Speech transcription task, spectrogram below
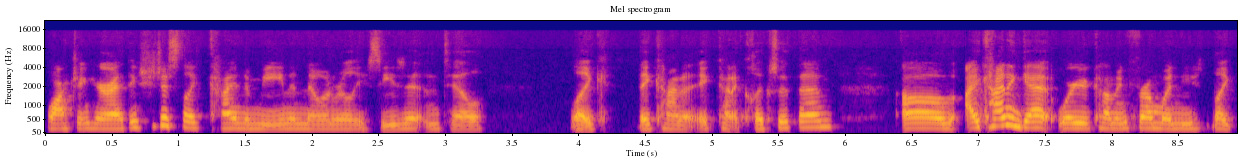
watching her. I think she's just like kind of mean and no one really sees it until like they kind of it kind of clicks with them. Um, I kind of get where you're coming from when you like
